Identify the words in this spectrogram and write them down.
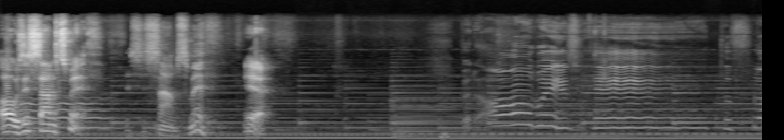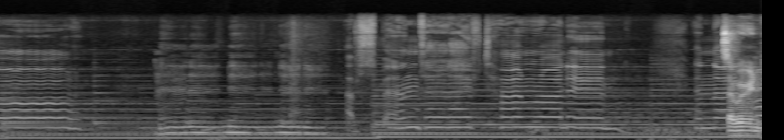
Oh, is this Sam Smith? This is Sam Smith. Yeah. but always hit the floor. I've spent a lifetime running. So we're in,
